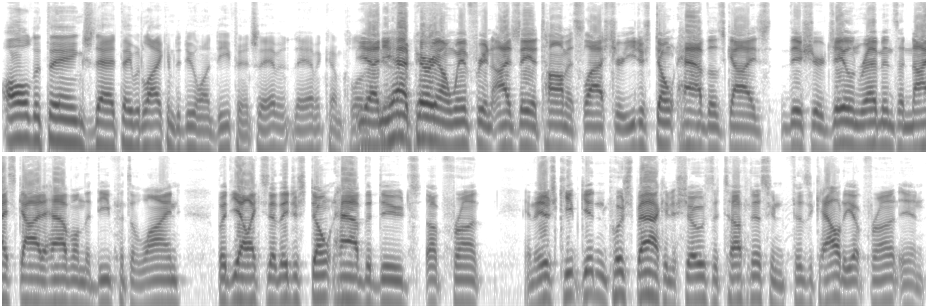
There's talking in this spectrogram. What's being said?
all the things that they would like him to do on defense. They haven't they haven't come close. Yeah, and yet. you had Perry on Winfrey and Isaiah Thomas last year. You just don't have those guys this year. Jalen Redmond's a nice guy to have on the defensive line, but yeah, like you said, they just don't have the dudes up front, and they just keep getting pushed back, and it shows the toughness and physicality up front, and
